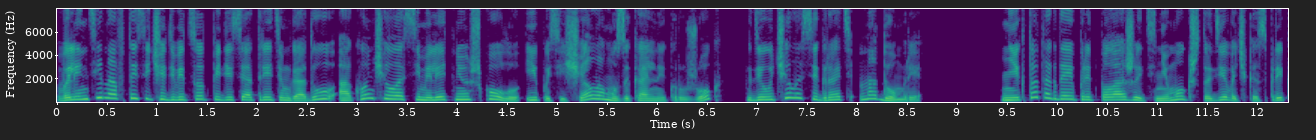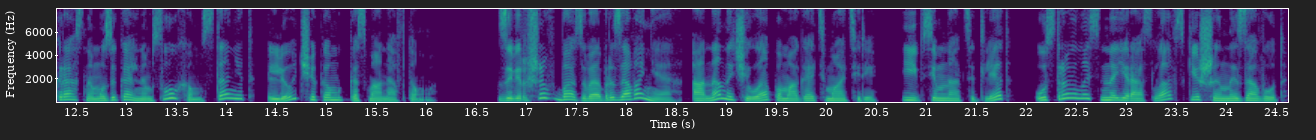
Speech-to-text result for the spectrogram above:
Валентина в 1953 году окончила семилетнюю школу и посещала музыкальный кружок, где училась играть на домре, Никто тогда и предположить не мог, что девочка с прекрасным музыкальным слухом станет летчиком-космонавтом. Завершив базовое образование, она начала помогать матери и в 17 лет устроилась на Ярославский шинный завод,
